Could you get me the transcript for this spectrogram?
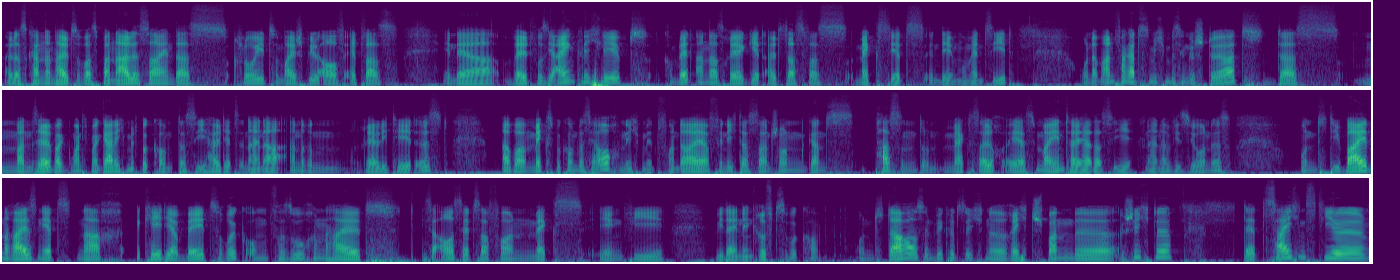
Also das kann dann halt so was Banales sein, dass Chloe zum Beispiel auf etwas in der Welt, wo sie eigentlich lebt, komplett anders reagiert als das, was Max jetzt in dem Moment sieht. Und am Anfang hat es mich ein bisschen gestört, dass man selber manchmal gar nicht mitbekommt, dass sie halt jetzt in einer anderen Realität ist. Aber Max bekommt das ja auch nicht mit. Von daher finde ich das dann schon ganz passend und merkt es auch erst immer hinterher, dass sie in einer Vision ist. Und die beiden reisen jetzt nach Acadia Bay zurück, um versuchen halt diese Aussetzer von Max irgendwie wieder in den Griff zu bekommen. Und daraus entwickelt sich eine recht spannende Geschichte. Der Zeichenstil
